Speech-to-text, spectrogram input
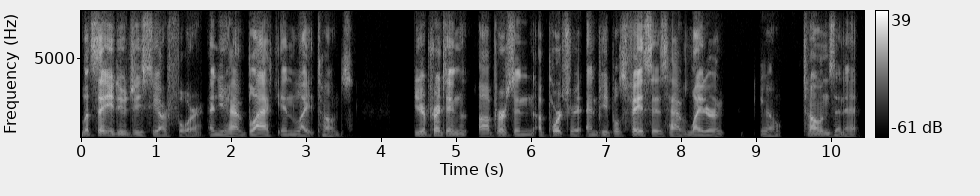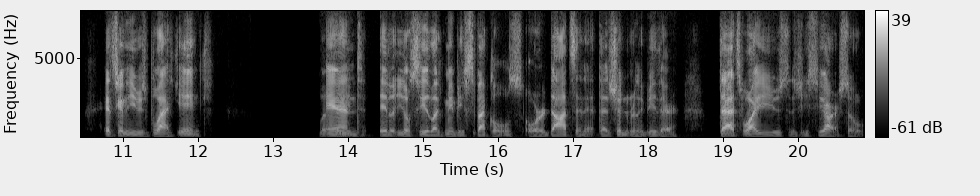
Let's say you do GCR four and you have black in light tones you're printing a person a portrait and people's faces have lighter you know tones in it it's going to use black ink. Let's and it'll you'll see like maybe speckles or dots in it that shouldn't really be there. That's why you use the gcr so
